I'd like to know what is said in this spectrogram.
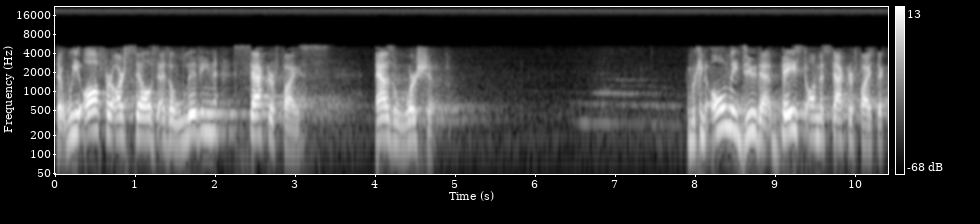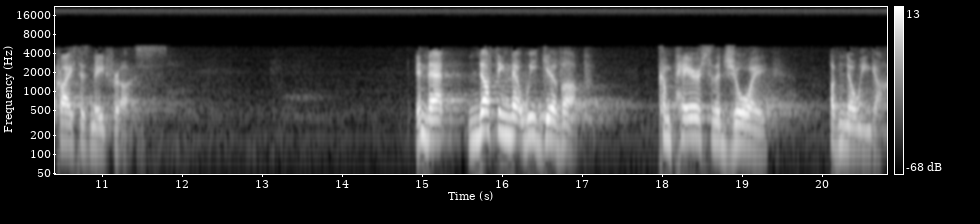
That we offer ourselves as a living sacrifice, as worship. And we can only do that based on the sacrifice that Christ has made for us. In that nothing that we give up compares to the joy of knowing God.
